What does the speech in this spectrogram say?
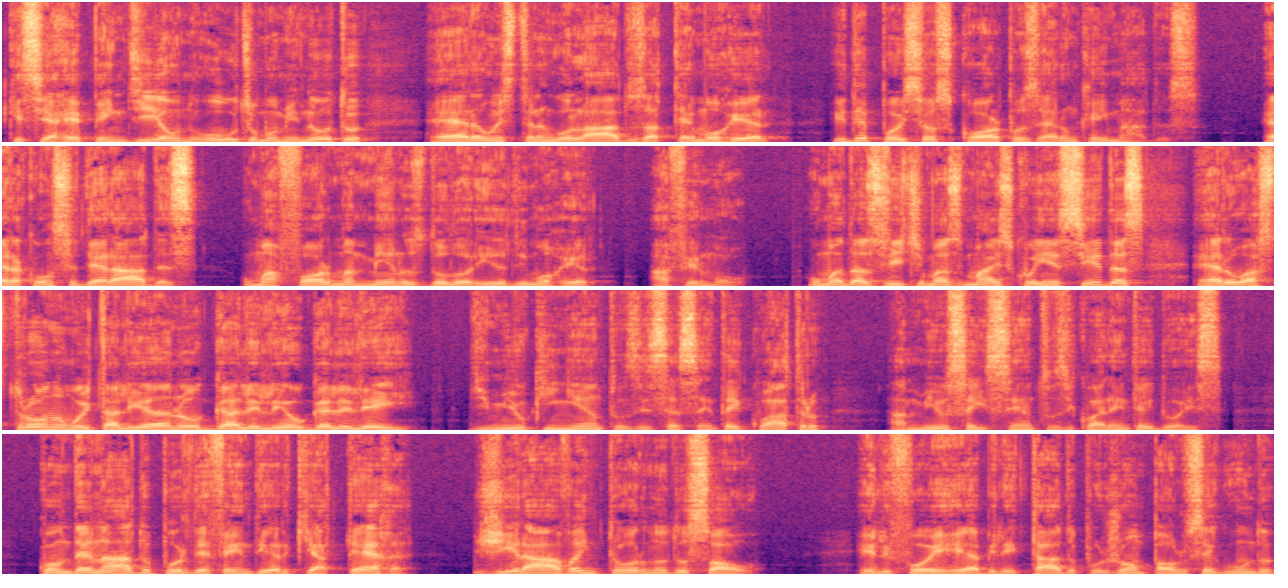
que se arrependiam no último minuto eram estrangulados até morrer e depois seus corpos eram queimados. Era consideradas uma forma menos dolorida de morrer, afirmou. Uma das vítimas mais conhecidas era o astrônomo italiano Galileu Galilei, de 1564 a 1642, condenado por defender que a Terra girava em torno do Sol. Ele foi reabilitado por João Paulo II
